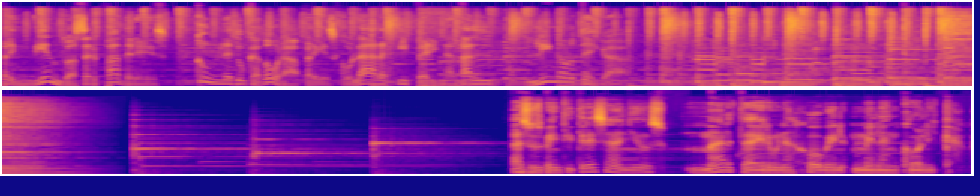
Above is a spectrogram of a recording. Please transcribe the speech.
Aprendiendo a ser padres con la educadora preescolar y perinatal Lina Ortega. A sus 23 años, Marta era una joven melancólica.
